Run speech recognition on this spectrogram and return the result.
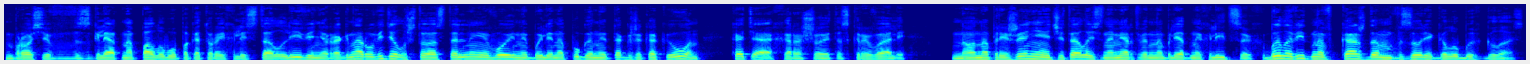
Бросив взгляд на палубу, по которой хлестал ливень, Рагнар увидел, что остальные воины были напуганы так же, как и он, хотя хорошо это скрывали – но напряжение читалось на мертвенно-бледных лицах, было видно в каждом взоре голубых глаз.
